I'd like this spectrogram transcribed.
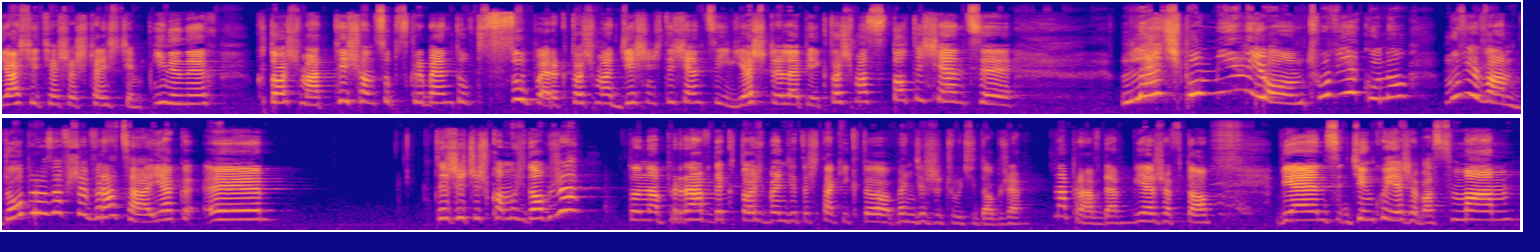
Ja się cieszę szczęściem innych. Ktoś ma 1000 subskrybentów, super. Ktoś ma 10 tysięcy, jeszcze lepiej. Ktoś ma 100 tysięcy. Leć po milion, człowieku, no mówię wam, dobro zawsze wraca. Jak e, ty życzysz komuś dobrze, to naprawdę ktoś będzie też taki, kto będzie życzył ci dobrze. Naprawdę, wierzę w to. Więc dziękuję, że Was mam.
